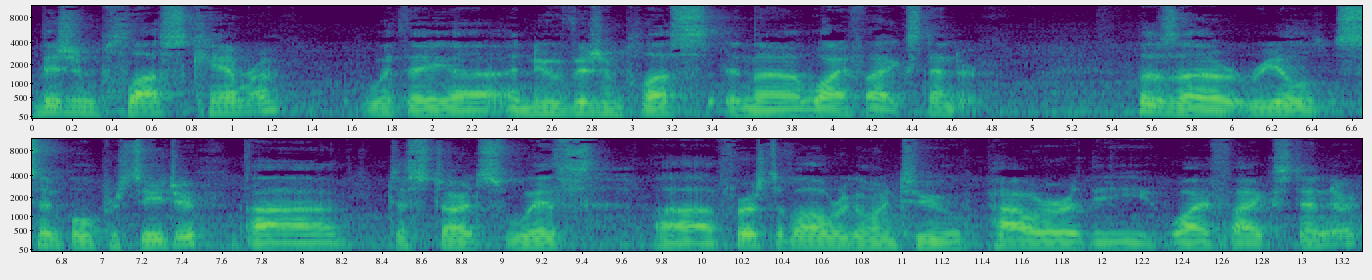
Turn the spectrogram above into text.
Vision Plus camera with a, uh, a new Vision Plus in the Wi-Fi extender. This is a real simple procedure. Uh, just starts with, uh, first of all, we're going to power the Wi-Fi extender,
